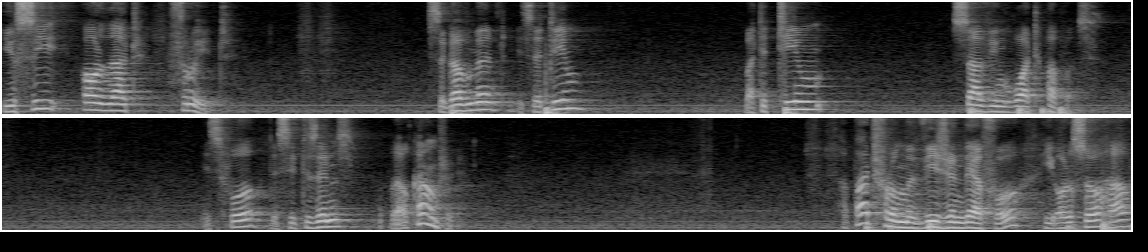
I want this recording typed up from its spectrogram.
you see all that through it. It's a government, it's a team, but a team serving what purpose? It's for the citizens of our country. Apart from a vision, therefore, you also have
